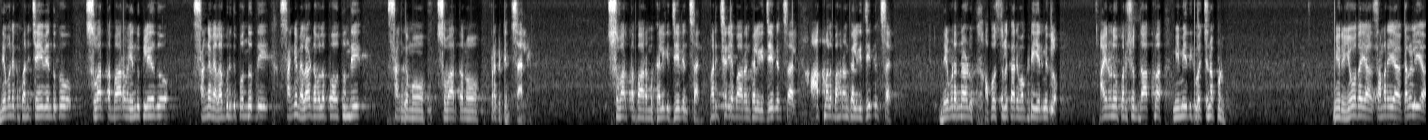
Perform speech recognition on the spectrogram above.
దేవునికి పని చేయవెందుకు? స్వార్థ భారం ఎందుకు లేదు? సంఘం ఎలా అభివృద్ధి పొందుద్ది? సంఘం ఎలా డెవలప్ అవుతుంది? సంఘము సువార్తను ప్రకటించాలి. సువార్త భారం కలిగి జీవించాలి. పరిచర్య భారం కలిగి జీవించాలి. ఆత్మల భారం కలిగి జీవించాలి. దేవుడు అన్నాడు అపోస్తుల కార్యం ఒకటి ఎనిమిదిలో. ఆయనను పరిశుద్ధాత్మ మీ మీదికి వచ్చినప్పుడు మీరు యోదయ సమరయ గలలియ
